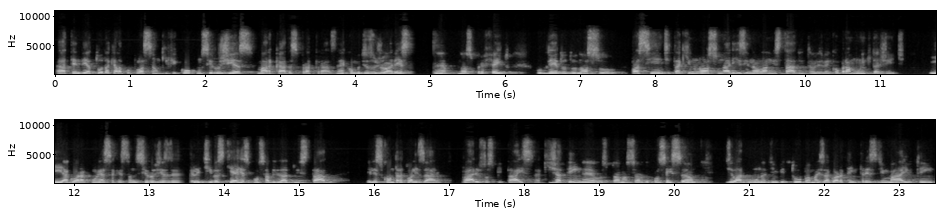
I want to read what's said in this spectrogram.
atender a toda aquela população que ficou com cirurgias marcadas para trás, né? Como diz o Juarez, né, nosso prefeito, o dedo do nosso paciente está aqui no nosso nariz e não lá no estado, então eles vêm cobrar muito da gente. E agora com essa questão de cirurgias eletivas, que é responsabilidade do estado, eles contratualizaram vários hospitais, aqui já tem, né, o Hospital Nossa Senhora da Conceição, de Laguna, de Imbituba, mas agora tem 13 de Maio, tem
